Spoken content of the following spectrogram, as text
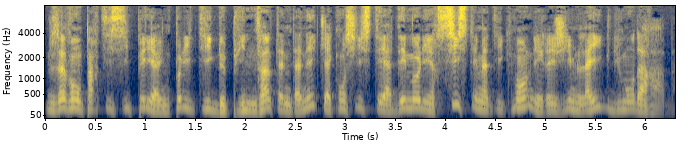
nous avons participé à une politique depuis une vingtaine d'années qui a consisté à démolir systématiquement les régimes laïques du monde arabe.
